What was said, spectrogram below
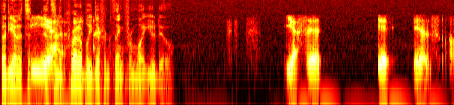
But yet it's a, it's an incredibly different thing from what you do. Yes, it it is. Uh,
